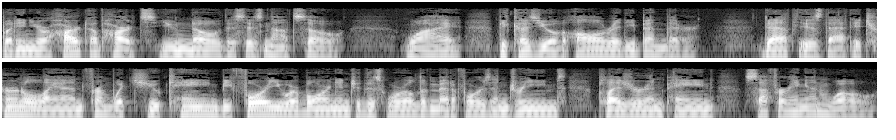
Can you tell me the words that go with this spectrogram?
but in your heart of hearts you know this is not so. Why? Because you have already been there. Death is that eternal land from which you came before you were born into this world of metaphors and dreams, pleasure and pain, suffering and woe.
